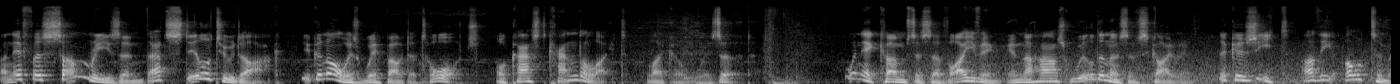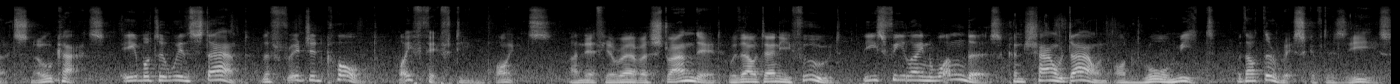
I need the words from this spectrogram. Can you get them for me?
and if for some reason that's still too dark, you can always whip out a torch or cast candlelight like a wizard. When it comes to surviving in the harsh wilderness of Skyrim, the Khajiit are the ultimate snowcats, able to withstand the frigid cold by 15 points. And if you're ever stranded without any food, these feline wonders can chow down on raw meat without the risk of disease,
